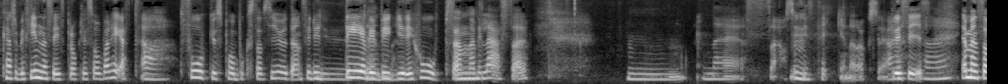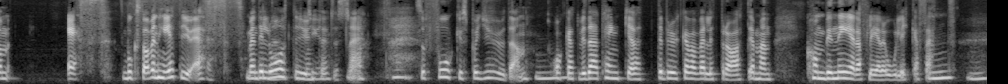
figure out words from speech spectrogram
kanske befinner sig i språklig sårbarhet. Ja. Fokus på bokstavsljuden för det är Ljuden. det vi bygger ihop sen mm. när vi läser. Mm, näsa och så mm. finns tecken där också. Ja. Precis. Ja. men som S. Bokstaven heter ju S. S. Men det Nej, låter ju inte. inte så. Nej. Så fokus på ljuden mm. och att vi där tänker att det brukar vara väldigt bra att ja, men, kombinera flera olika sätt. Mm. Mm.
